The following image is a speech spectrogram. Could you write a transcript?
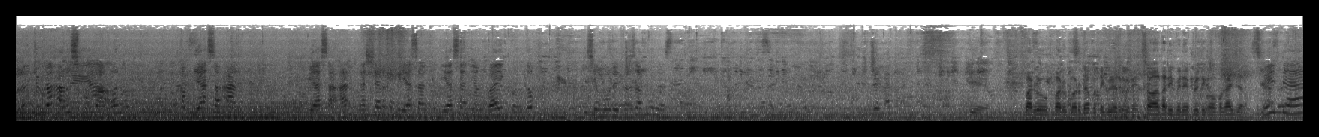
lo juga harus membangun kebiasaan. Kebiasaan nge-share kebiasaan-kebiasaan yang baik untuk si murid tersebut. Iya. baru baru baru dapat ya gue dari soal tadi beda politik apa pengajar. Beda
